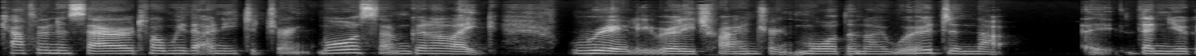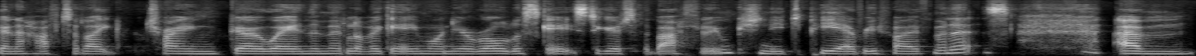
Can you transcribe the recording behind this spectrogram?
Catherine and Sarah told me that I need to drink more, so I'm gonna like really, really try and drink more than I would, and that eh, then you're going to have to like try and go away in the middle of a game on your roller skates to go to the bathroom because you need to pee every five minutes um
